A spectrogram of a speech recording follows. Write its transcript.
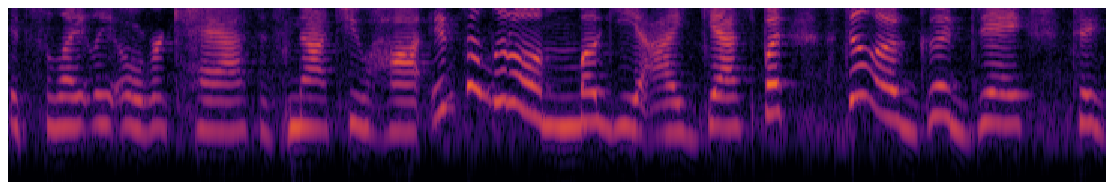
It's slightly overcast, it's not too hot. It's a little muggy, I guess, but still a good day to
